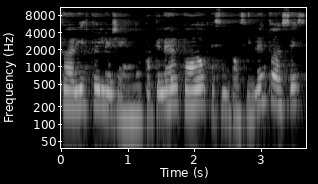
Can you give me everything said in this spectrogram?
todavía estoy leyendo, porque leer todo es imposible. Entonces,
